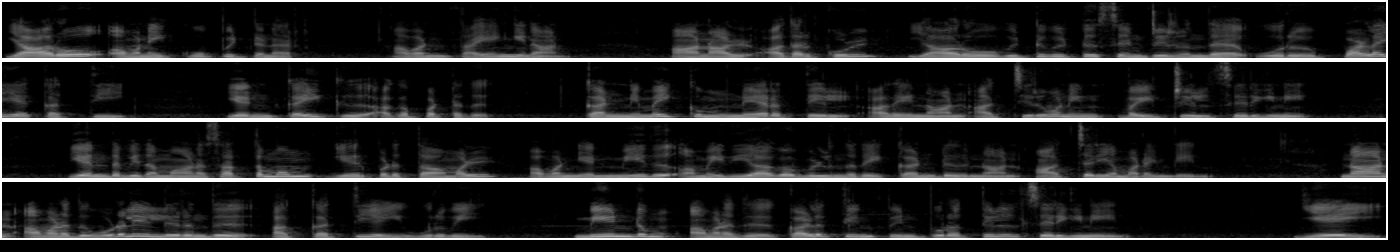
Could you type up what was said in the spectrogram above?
யாரோ அவனை கூப்பிட்டனர். அவன் தயங்கினான். ஆனால் அதற்குள் யாரோ விட்டுவிட்டு சென்றிருந்த ஒரு பழைய கத்தி என் கைக்கு அகப்பட்டது. கண் நிமைக்கும் நேரத்தில் அதை நான் அச்சிறுவனின் வயிற்றில் செருகினேன். எந்தவிதமான சத்தமும் ஏற்படுத்தாமல் அவன் என் மீது அமைதியாக விழுந்ததைக் கண்டு நான் ஆச்சரியமடைந்தேன். நான் அவனது உடலிலிருந்து அக்கத்தியை உருவி மீண்டும் அவனது கழுத்தின் பின்புறத்தில் செருகினேன். ஏய்.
